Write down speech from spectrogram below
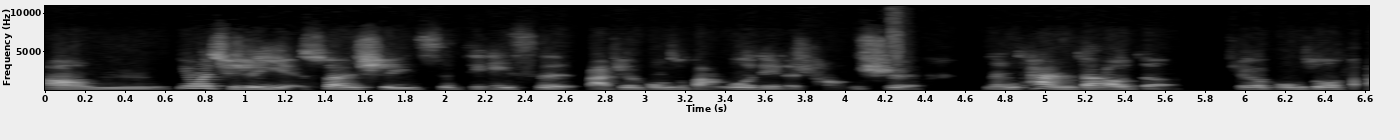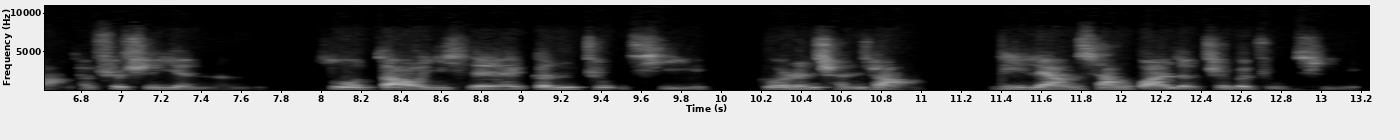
嗯，因为其实也算是一次第一次把这个工作坊落地的尝试，能看到的这个工作坊，它确实也能做到一些跟主题个人成长力量相关的这个主题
